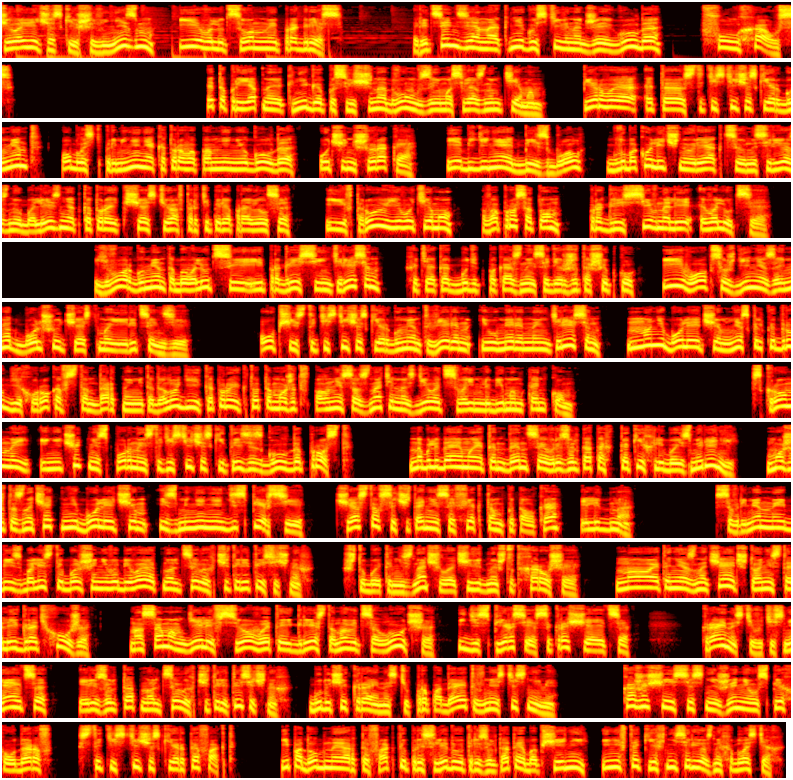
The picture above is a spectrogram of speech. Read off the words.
Человеческий шовинизм и эволюционный прогресс. Рецензия на книгу Стивена Джей Гулда «Фулл Хаус». Эта приятная книга посвящена двум взаимосвязанным темам. Первая – это статистический аргумент, область применения которого, по мнению Гулда, очень широка и объединяет бейсбол, глубоко личную реакцию на серьезную болезнь, от которой, к счастью, автор теперь оправился, и вторую его тему – вопрос о том, прогрессивна ли эволюция. Его аргумент об эволюции и прогрессии интересен, хотя, как будет показано, и содержит ошибку, и его обсуждение займет большую часть моей рецензии. Общий статистический аргумент верен и умеренно интересен, но не более чем несколько других уроков стандартной методологии, которые кто-то может вполне сознательно сделать своим любимым коньком. Скромный и ничуть не спорный статистический тезис Гулда прост. Наблюдаемая тенденция в результатах каких-либо измерений может означать не более чем изменение дисперсии, часто в сочетании с эффектом потолка или дна. Современные бейсболисты больше не выбивают 0,4. Что бы это ни значило, очевидно, что-то хорошее. Но это не означает, что они стали играть хуже. На самом деле все в этой игре становится лучше, и дисперсия сокращается. Крайности вытесняются, и результат 0,4, будучи крайностью, пропадает вместе с ними. Кажущееся снижение успеха ударов – статистический артефакт, и подобные артефакты преследуют результаты обобщений и не в таких несерьезных областях.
